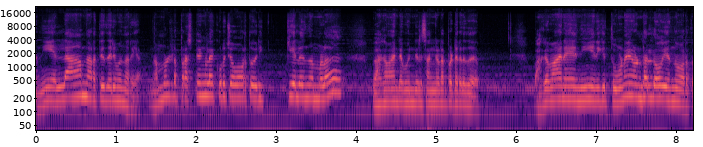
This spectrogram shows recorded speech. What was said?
നീ എല്ലാം നടത്തി തരുമെന്നറിയാം. നമ്മളുടെ പ്രശ്നങ്ങളെക്കുറിച്ച് ഓർത്ത് ഒരിക്കലും നമ്മൾ ഭഗവാന്റെ മുന്നിൽ സങ്കടപ്പെടരുത്. ഭഗവാനെ നീ എനിക്ക് തുണയുണ്ടല്ലോ എന്ന് ഓർത്ത്.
